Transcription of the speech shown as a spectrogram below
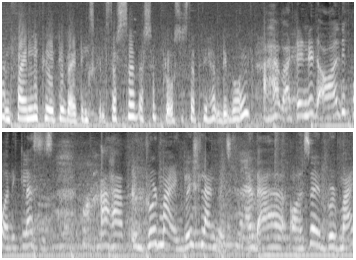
and finally creative writing skills. That's a, that's a process that we have devolved. I have attended all the phonic classes. I have improved my English language and I have also improved my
